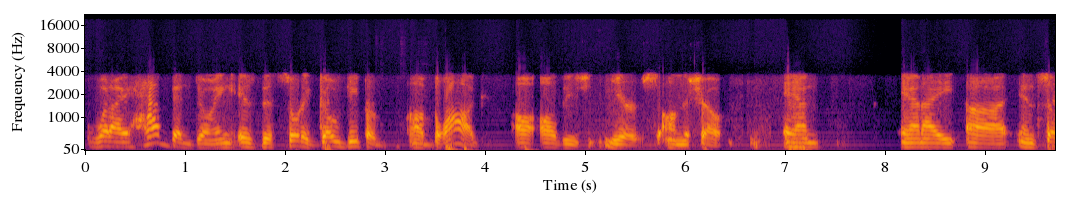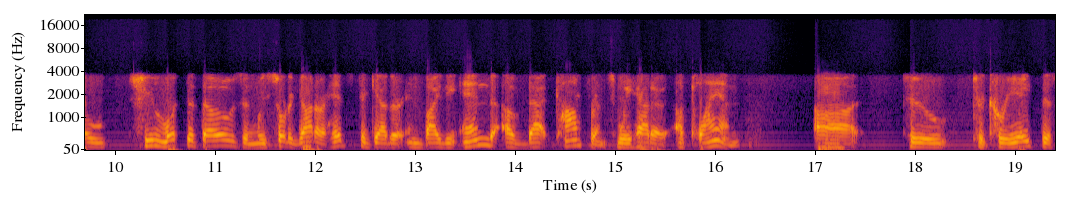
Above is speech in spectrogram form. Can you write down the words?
what I have been doing is this sort of go deeper uh, blog all, all these years on the show, and and I uh, and so she looked at those and we sort of got our heads together. And by the end of that conference, we had a, a plan uh, to to create this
